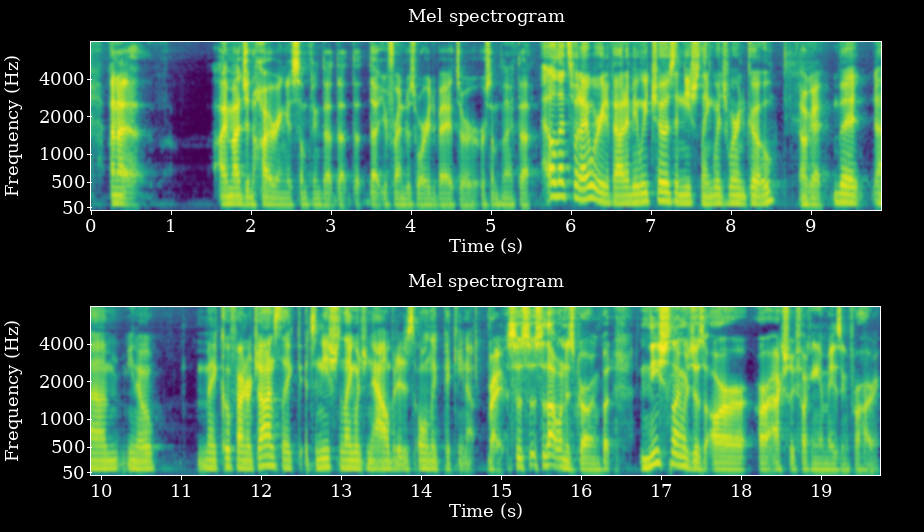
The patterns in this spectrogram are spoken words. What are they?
and I, I imagine hiring is something that, that, that, that your friend was worried about or, or something like that. Oh, that's what I worried about. I mean, we chose a niche language. We're in Go. Okay. But, um, you know, my co-founder John's like, it's a niche language now, but it is only picking up. Right. So, so, so that one is growing, but niche languages are are actually fucking amazing for hiring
